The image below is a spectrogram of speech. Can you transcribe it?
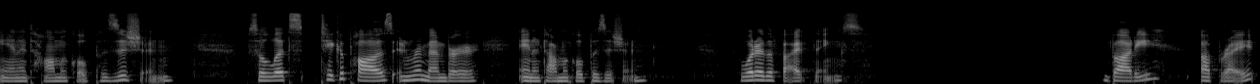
anatomical position. So let's take a pause and remember anatomical position. What are the five things? Body, upright.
